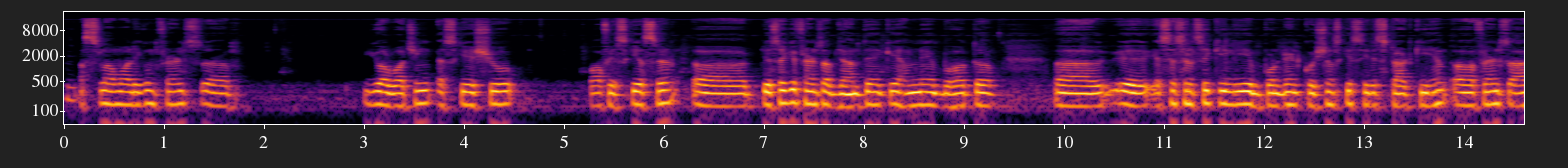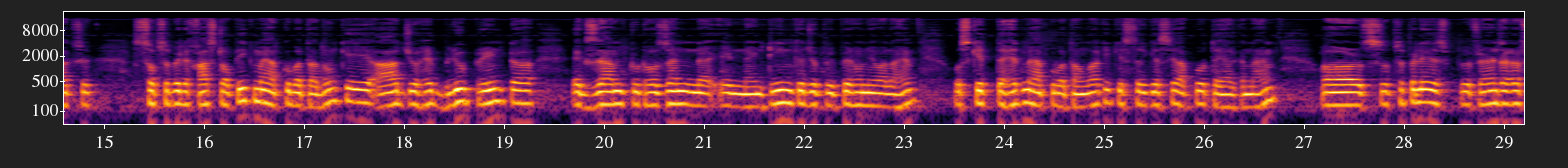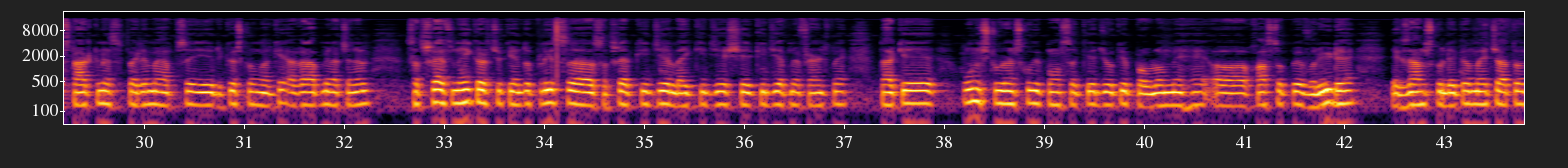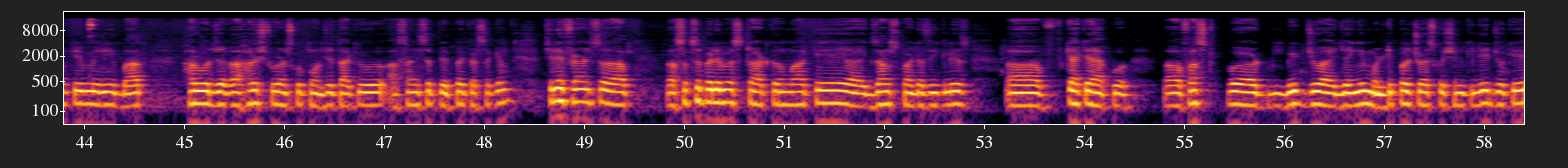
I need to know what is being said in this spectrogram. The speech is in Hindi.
Alaikum friends. Uh, you are watching SK show of S K sir जैसा कि फ्रेंड्स आप जानते हैं कि हमने बहुत एस एस एल सी के लिए इम्पोर्टेंट क्वेश्चंस की सीरीज़ स्टार्ट की है। फ्रेंड्स uh, आज सबसे पहले ख़ास टॉपिक मैं आपको बता दूँ कि आज जो है ब्लू प्रिंट एग्ज़ाम 2019 का जो प्रिपेयर होने वाला है उसके तहत मैं आपको बताऊँगा कि किस तरीके से आपको तैयार करना है। और सबसे पहले फ्रेंड्स अगर स्टार्ट करने से पहले मैं आपसे ये रिक्वेस्ट करूँगा कि अगर आप मेरा चैनल सब्सक्राइब नहीं कर चुके हैं तो प्लीज़ सब्सक्राइब कीजिए लाइक कीजिए शेयर कीजिए अपने फ्रेंड्स में, ताकि उन स्टूडेंट्स को भी पहुँच सके जो कि प्रॉब्लम में है ख़ासतौर पर वरीड है एग्ज़ाम्स को लेकर। मैं चाहता हूँ कि मेरी बात हर वो जगह, हर स्टूडेंट्स को पहुँचे, ताकि वो आसानी से पेपर कर सकें। चलिए फ्रेंड्स सबसे पहले मैं स्टार्ट करूँगा कि एग्ज़ाम्स पॉइंट ऑफ़ व्यू के लिए क्या क्या है आपको? फ़र्स्ट बिट जो आ जाएँगे मल्टीपल चॉइस क्वेश्चन के लिए, जो कि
